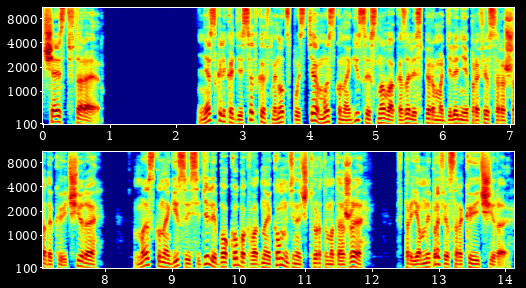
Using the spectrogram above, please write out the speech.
Часть вторая. Несколько десятков минут спустя мы с Кунагисой снова оказались в первом отделении профессора Шада Куичира. Мы с Кунагисой сидели бок о бок в одной комнате на четвертом этаже, в приемной профессора Куичира.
